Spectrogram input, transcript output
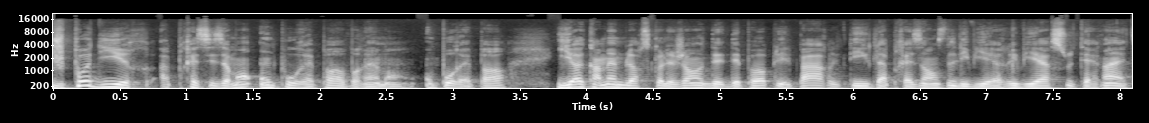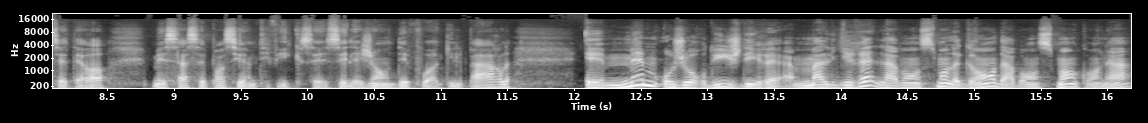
je peux dire euh, précisément, on ne pourrait pas vraiment, on ne pourrait pas. Il y a quand même, lorsque les gens des, peuples, ils parlent, ils disent la présence de rivières, rivières souterraines, etc. Mais ça, c'est pas scientifique. C'est les gens, des fois, qui parlent. Et même aujourd'hui, je dirais, malgré l'avancement, le grand avancement qu'on a,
